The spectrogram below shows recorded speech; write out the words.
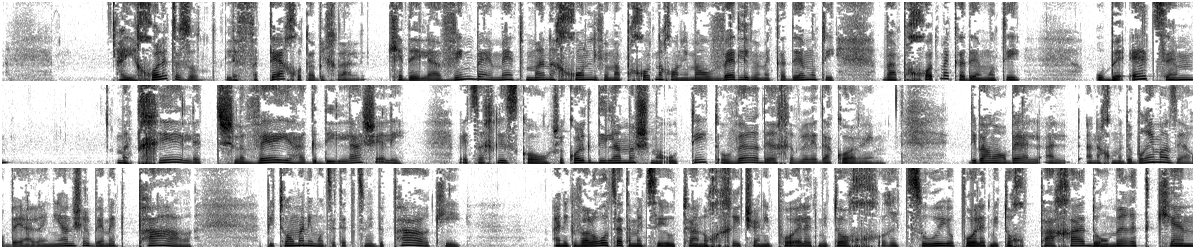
היכולת הזאת, לפתח אותה בכלל, כדי להבין באמת מה נכון לי ומה פחות נכון לי, מה עובד לי ומקדם אותי, והפחות מקדם אותי, הוא בעצם מתחיל את שלבי הגדילה שלי. וצריך לזכור שכל גדילה משמעותית עוברת דרך חבלי לידה כואבים. דיברנו הרבה על, על, אנחנו מדברים על זה הרבה, על העניין של באמת פער. פתאום אני מוצאת את עצמי בפער, כי אני כבר לא רוצה את המציאות הנוכחית שאני פועלת מתוך ריצוי, או פועלת מתוך פחד, או אומרת כן.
